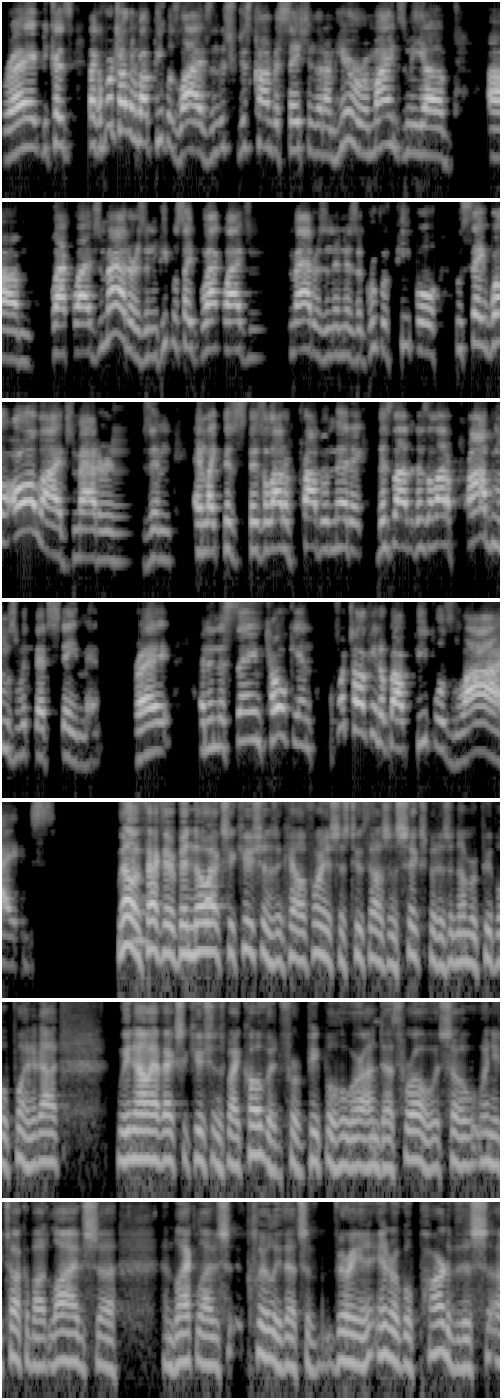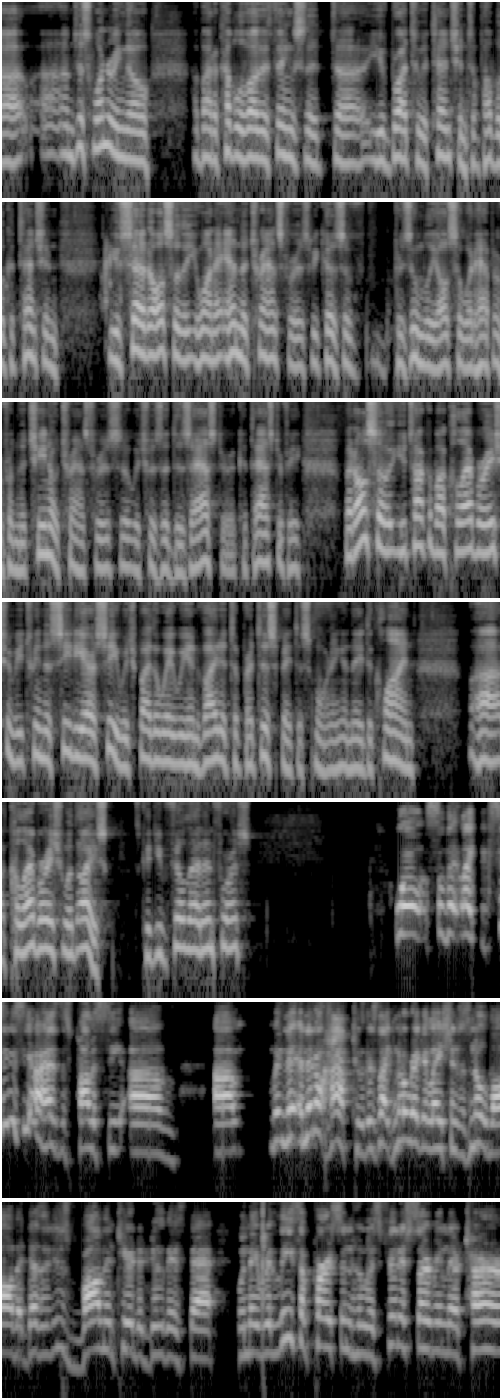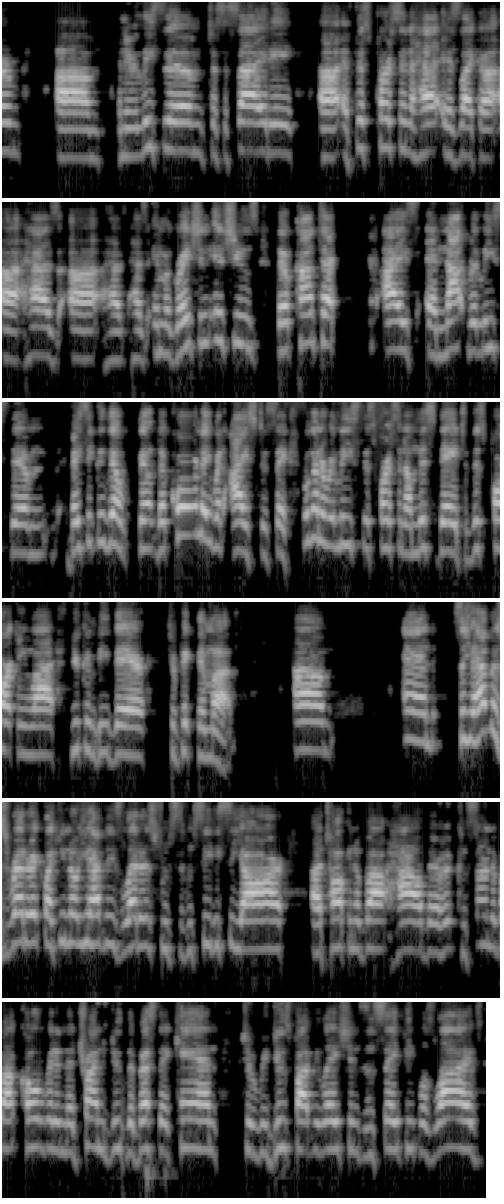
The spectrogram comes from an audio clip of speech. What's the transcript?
Right? Because like if we're talking about people's lives and this this conversation that I'm hearing reminds me of um, Black Lives Matters and people say Black Lives matters and then there's a group of people who say well all lives matters and and like there's there's a lot of problematic there's a lot there's a lot of problems with that statement right? And in the same token if we're talking about people's lives well in fact there have been no executions in california since 2006 but as a number of people pointed out we now have executions by covid for people who are on death row. So when you talk about lives uh, and black lives clearly that's a very integral part of this. Uh, i'm just wondering though about a couple of other things that uh, you've brought to attention, to public attention. You've said also that you want to end the transfers because of presumably also what happened from the Chino transfers, uh, which was a disaster, a catastrophe. But also, you talk about collaboration between the CDRC, which, by the way, we invited to participate this morning and they declined. Uh, collaboration with ICE. Could you fill that in for us? Well, so that like CDCR has this policy of um, and they don't have to. There's like no regulations. There's no law that does it. They just volunteer to do this. That when they release a person who has finished serving their term, um, and they release them to society, uh, if this person ha- is like a, has uh, has has immigration issues, they'll contact ICE and not release them. Basically, they'll, they'll, they'll coordinate with ICE to say, we're going to release this person on this day to this parking lot. You can be there to pick them up. Um, And so you have this rhetoric, like, you know, you have these letters from, from CDCR uh, talking about how they're concerned about COVID and they're trying to do the best they can to reduce populations and save people's lives.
